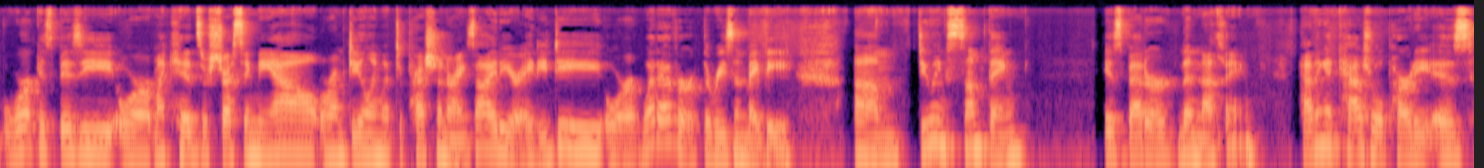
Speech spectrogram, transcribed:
work is busy, or my kids are stressing me out, or I'm dealing with depression or anxiety or ADD, or whatever the reason may be, um, doing something is better than nothing. Having a casual party is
